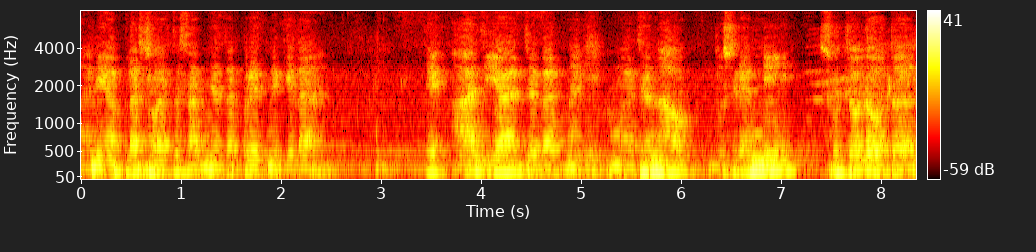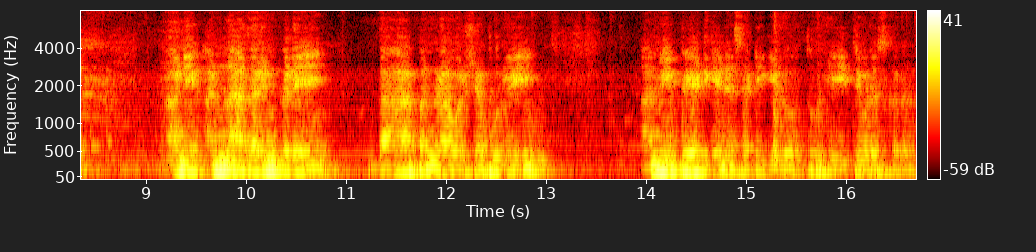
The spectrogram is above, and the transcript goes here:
आणि आपला स्वार्थ साधण्याचा प्रयत्न केला ते आज या जगात नाही. माझं नाव दुसऱ्यांनी सुचवलं होतं. आणि अण्णा हजारेंकडे दहा पंधरा वर्षापूर्वी आम्ही भेट घेण्यासाठी गेलो होतो. हेही तेवढंच करत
